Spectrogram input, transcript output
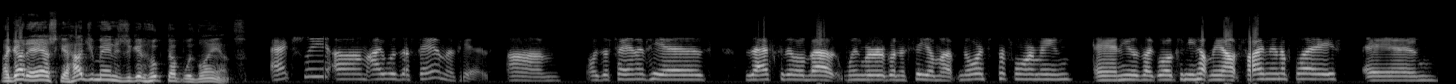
I got to ask you, how'd you manage to get hooked up with Lance? Actually, um, I was a fan of his. Um, I was a fan of his. Was asking him about when we were going to see him up north performing, and he was like, "Well, can you help me out finding a place?" And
